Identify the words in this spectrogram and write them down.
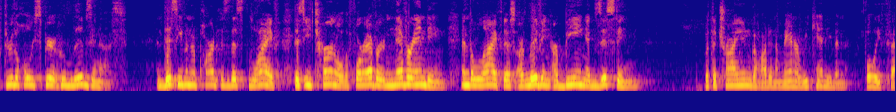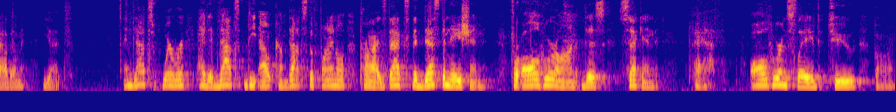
through the Holy Spirit who lives in us. And this, even a part, is this life, this eternal, the forever, never ending, and the life, this our living, our being, existing with the triune God in a manner we can't even fully fathom yet. And that's where we're headed. That's the outcome. That's the final prize. That's the destination for all who are on this second path all who are enslaved to God.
